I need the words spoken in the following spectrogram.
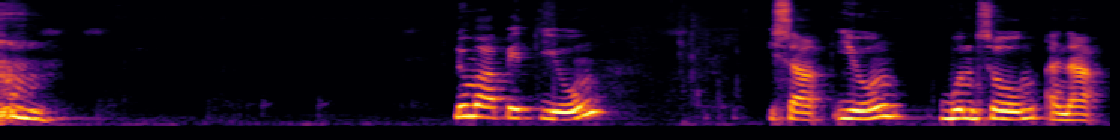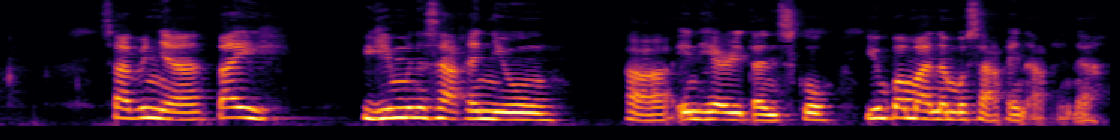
lumapit yung isa, yung bunsong anak. Sabi niya, Tay, bigyan mo na sa akin yung ah, inheritance ko. Yung pamana mo sa akin, akin na.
